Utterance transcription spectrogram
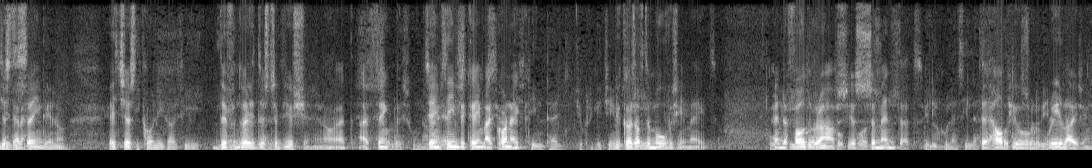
just the same, you know. It's just different way of distribution, you know. I, I think James Dean became iconic because of the movies he made. And the photographs just cement that. They help you realizing.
